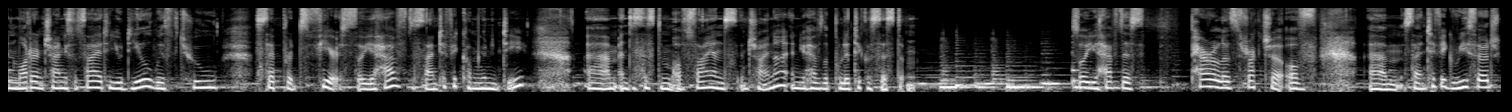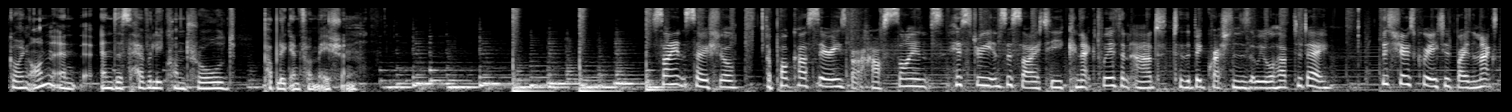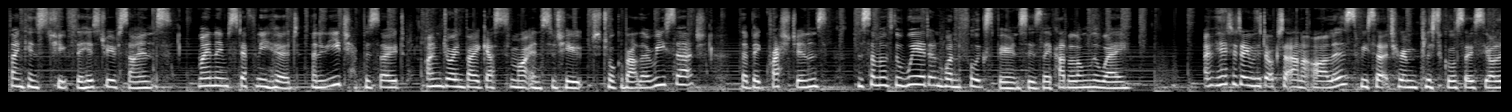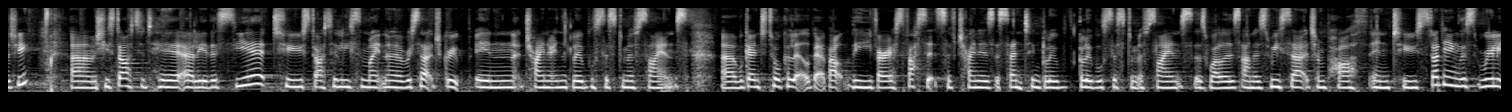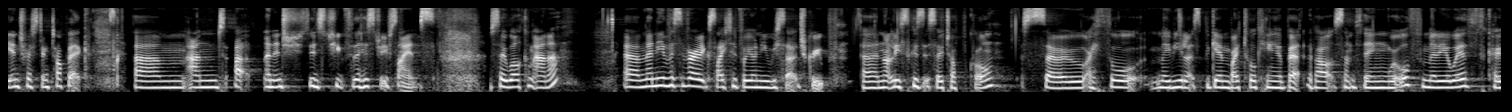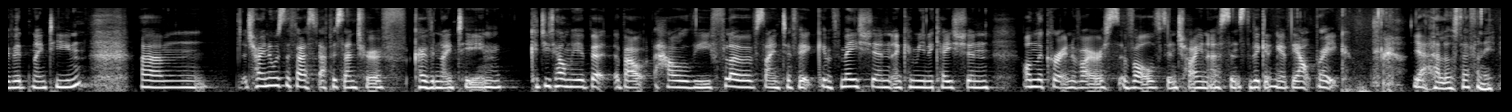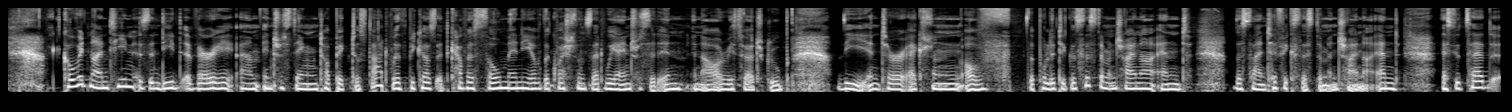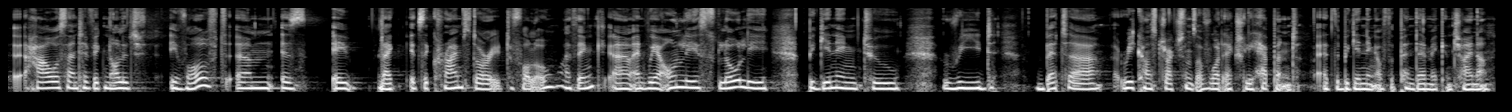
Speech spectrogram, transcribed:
in modern Chinese society, you deal with two separate spheres. So you have the scientific community um, and the system of science in China, and you have the political system. So you have this parallel structure of um, scientific research going on and, and this heavily controlled public information. Science Social, a podcast series about how science, history, and society connect with and add to the big questions that we all have today. This show is created by the Max Planck Institute for the History of Science. My name's Stephanie Hood, and in each episode, I'm joined by guests from our institute to talk about their research, their big questions, and some of the weird and wonderful experiences they've had along the way. I'm here today with Dr. Anna Ahlers, researcher in political sociology. Um, she started here earlier this year to start a Lise Meitner research group in China in the global system of science. Uh, we're going to talk a little bit about the various facets of China's ascent in global, global system of science, as well as Anna's research and path into studying this really interesting topic um, and at an Institute for the History of Science. So, welcome, Anna. Uh, many of us are very excited for your new research group, uh, not least because it's so topical. So I thought maybe let's begin by talking a bit about something we're all familiar with COVID 19. Um, China was the first epicenter of COVID 19 could you tell me a bit about how the flow of scientific information and communication on the coronavirus evolved in China since the beginning of the outbreak? Yeah, hello, Stephanie. COVID 19 is indeed a very um, interesting topic to start with because it covers so many of the questions that we are interested in in our research group the interaction of the political system in China and the scientific system in China. And as you said, how scientific knowledge evolved um, is a like it's a crime story to follow i think. Uh, and we are only slowly beginning to read better reconstructions of what actually happened at the beginning of the pandemic in china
